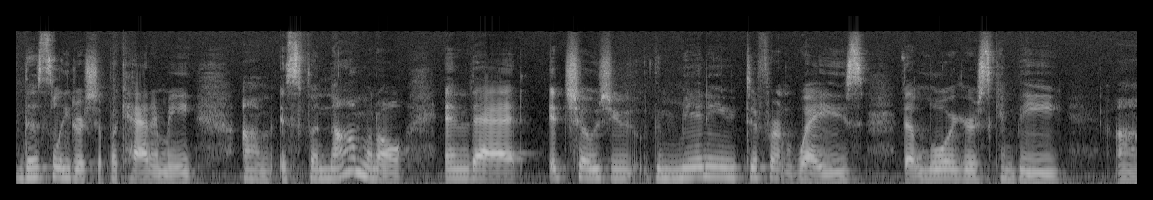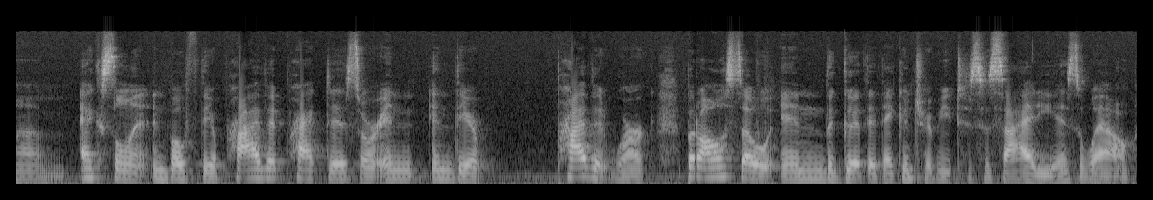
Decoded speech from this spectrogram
this Leadership Academy um, is phenomenal in that it shows you the many different ways that lawyers can be um, excellent in both their private practice or in, in their private work, but also in the good that they contribute to society as well.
